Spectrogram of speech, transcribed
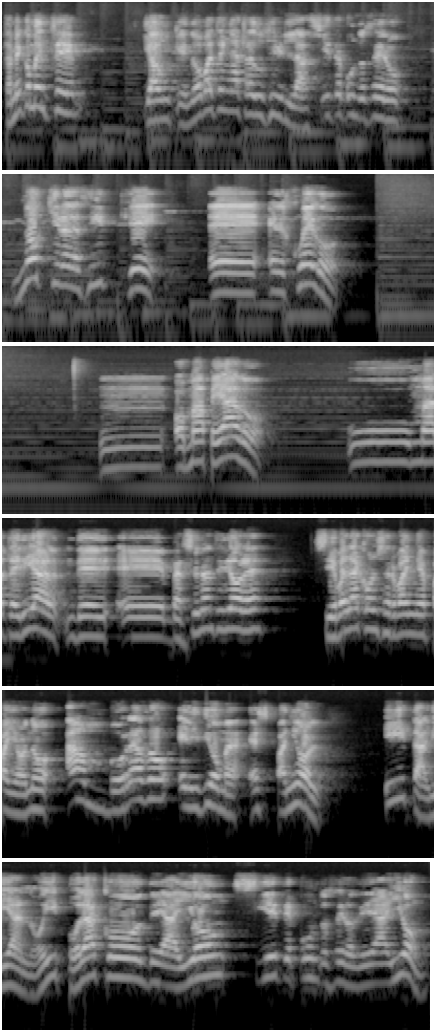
También comenté que aunque no vayan a traducir la 7.0, no quiere decir que eh, el juego Mm, o mapeado un material de eh, versiones anteriores se vaya a conservar en español. No, han borrado el idioma español, italiano y polaco de Ion 7.0, de Ion,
